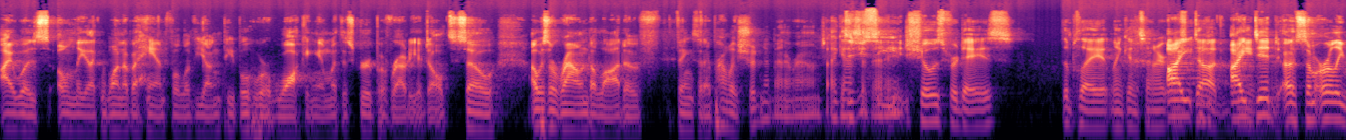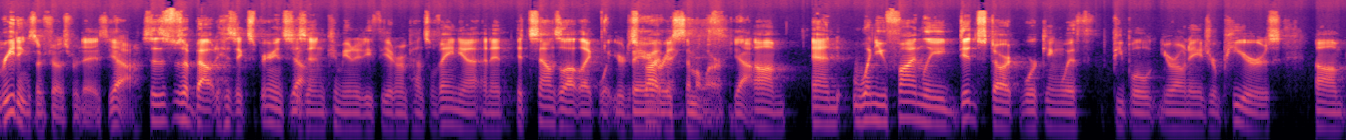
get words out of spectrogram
I was only like one of a handful of young people who were walking in with this group of rowdy adults. So I was around a lot of things that I probably shouldn't have been around. I guess. Did you see age. shows for days? The play at Lincoln Center. I Doug. I did uh, some early readings of shows for days. Yeah. So this was about his experiences Yeah. in community theater in Pennsylvania, and it, it sounds a lot like what you're describing. Very similar. Yeah. Um, and when you finally did start working with people your own age or peers, um,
